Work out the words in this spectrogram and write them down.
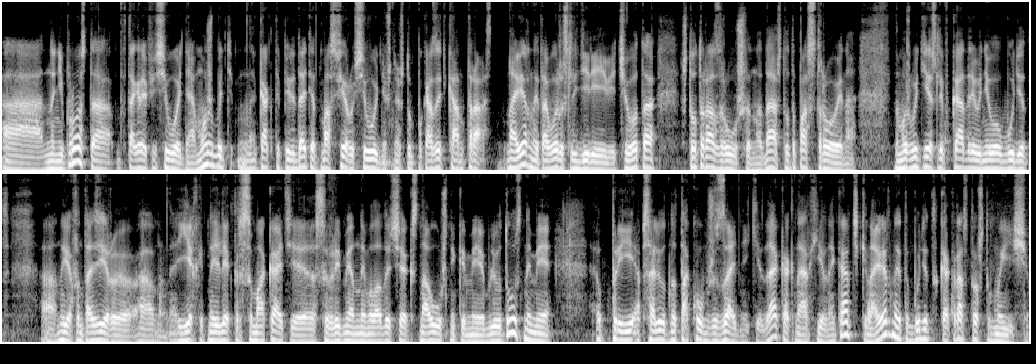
но не просто фотографию сегодня, а может быть как-то передать атмосферу сегодняшнюю, чтобы показать контраст. Наверное, это выросли деревья, чего-то что-то разрушено, да, что-то построено. Но, может быть, если в кадре у него будет, а, ну, я фантазирую, а, ехать на электросамокате современный молодой человек с наушниками блютусными, при абсолютно таком же заднике, да, как на архивной карточке, наверное, это будет как раз то, что мы ищем.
